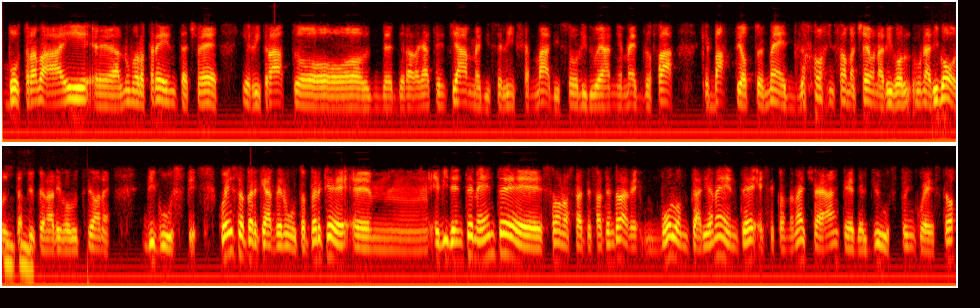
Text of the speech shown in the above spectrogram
Beau Travail, eh, al numero 30 c'è il ritratto de- della ragazza in fiamme di Céline Chammat di soli due anni e mezzo fa che batte otto e mezzo, insomma c'è una, rivol- una rivolta mm-hmm. più che una rivoluzione di gusti. Questo perché è avvenuto? Perché ehm, evidentemente sono state fatte entrare volontariamente, e secondo me c'è anche del giusto in questo,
